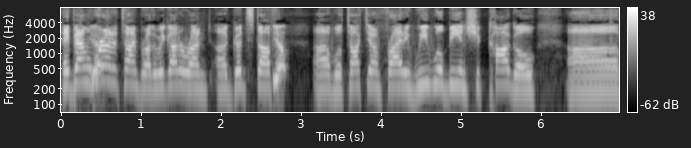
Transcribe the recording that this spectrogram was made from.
Hey, Bama, Yeah. we're out of time, brother. We got to run. Uh, good stuff. Yep. Uh, we'll talk to you on Friday. We will be in Chicago uh,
